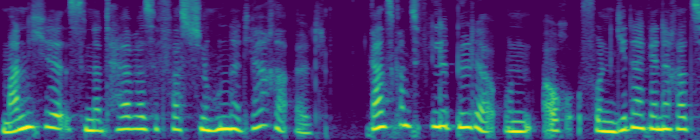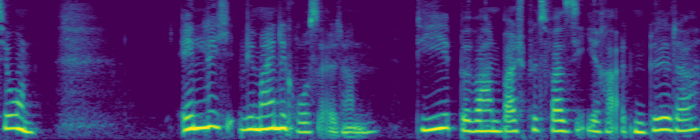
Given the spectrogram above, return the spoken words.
Manche sind da teilweise fast schon 100 Jahre alt. Ganz, ganz viele Bilder und auch von jeder Generation. Ähnlich wie meine Großeltern. Die bewahren beispielsweise ihre alten Bilder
